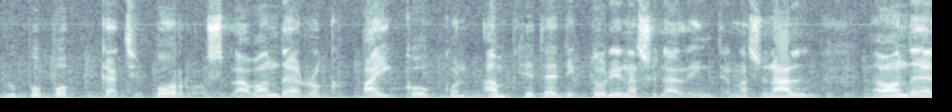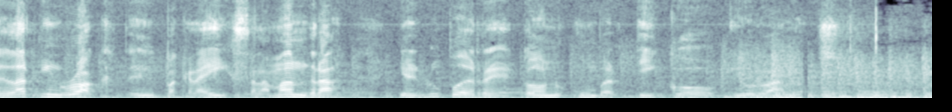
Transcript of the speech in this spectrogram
grupo pop Cachiporros, la banda de rock Paico con amplia trayectoria nacional e internacional, la banda de Latin Rock de Pacaraí Salamandra y el grupo de reggaetón Humbertico y Urbanos.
